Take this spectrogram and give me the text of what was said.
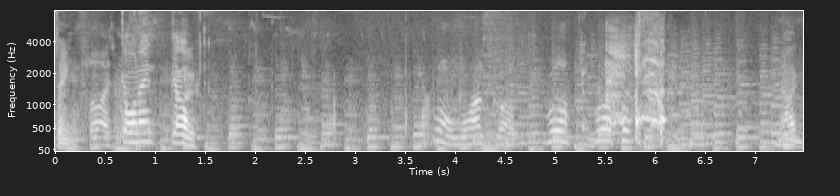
thing. Flies. go on in, go. Oh my god. Raw, raw No,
